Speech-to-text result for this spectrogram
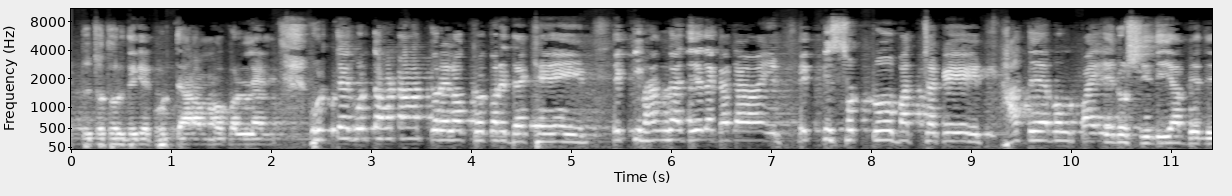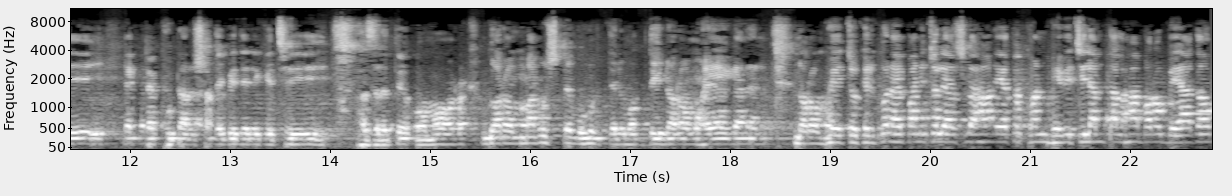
একটু চতুর্দিকে ঘুরতে আরম্ভ করলেন। ঘুরতে ঘুরতে হঠাৎ করে লক্ষ্য করে দেখে, একটি ভাঙ্গা দিয়ে দেখা যায়, একটি ছোট্ট বাচ্চাকে হাতে এবং পায়ে রশি দিয়া বেঁধে একটা খুঁটার সাথে বেঁধে রেখেছে। হজরতে অমর গরম মানুষটা মুহূর্তের মধ্যেই নরম হয়ে গেলেন। নরম হয়ে চোখের কোনায় পানি চলে আসলো। আর এতক্ষণ ভেবেছিলাম, তালহা বড় বেয়াদব।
